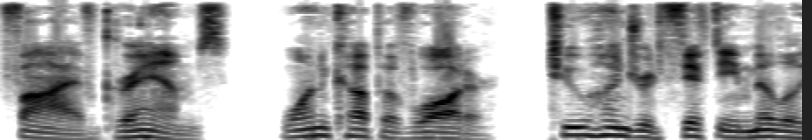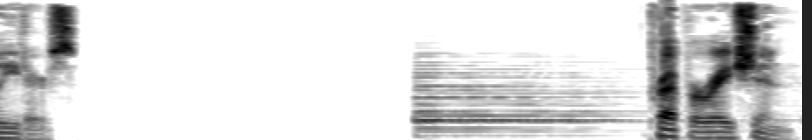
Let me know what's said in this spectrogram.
5 grams, 1 cup of water, 250 milliliters. Preparation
